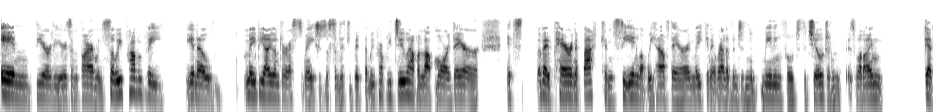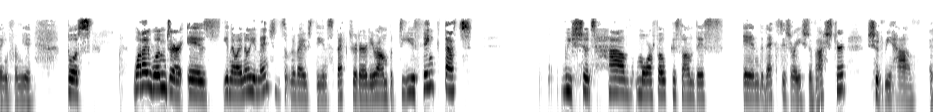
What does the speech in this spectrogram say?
in the early years environment. So we probably, you know, maybe I underestimated just a little bit that we probably do have a lot more there. It's about paring it back and seeing what we have there and making it relevant and meaningful to the children is what I'm getting from you. But what I wonder is, you know, I know you mentioned something about the inspectorate earlier on, but do you think that we should have more focus on this in the next iteration of Aistear? Should we have a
